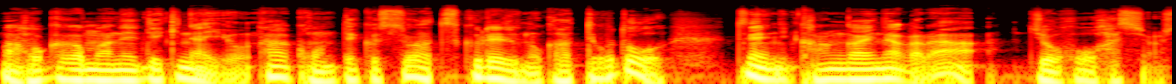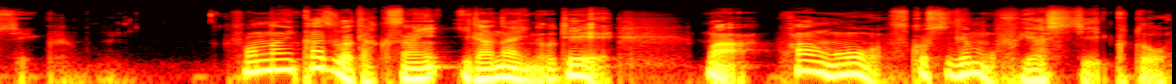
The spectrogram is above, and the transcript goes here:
まあ、他が真似できないようなコンテクストが作れるのかってことを常に考えながら情報発信をしていく。そんなに数はたくさんいらないので、まあ、ファンを少しでも増やしていくと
